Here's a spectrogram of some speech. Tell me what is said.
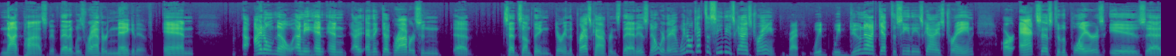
not positive. That it was rather negative. and I don't know. I mean, and and I, I think Doug Roberson uh, said something during the press conference that is no, we're there. We don't get to see these guys train. Right. We we do not get to see these guys train. Our access to the players is, uh,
